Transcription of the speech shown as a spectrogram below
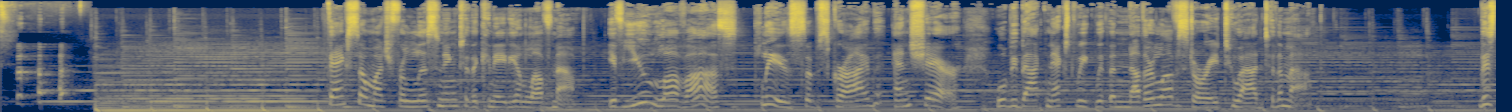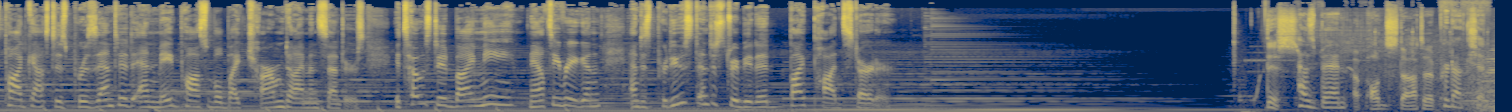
Thanks so much for listening to the Canadian Love Map. If you love us, please subscribe and share. We'll be back next week with another love story to add to the map. This podcast is presented and made possible by Charm Diamond Centers. It's hosted by me, Nancy Regan, and is produced and distributed by Podstarter. This has been a Podstarter production.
